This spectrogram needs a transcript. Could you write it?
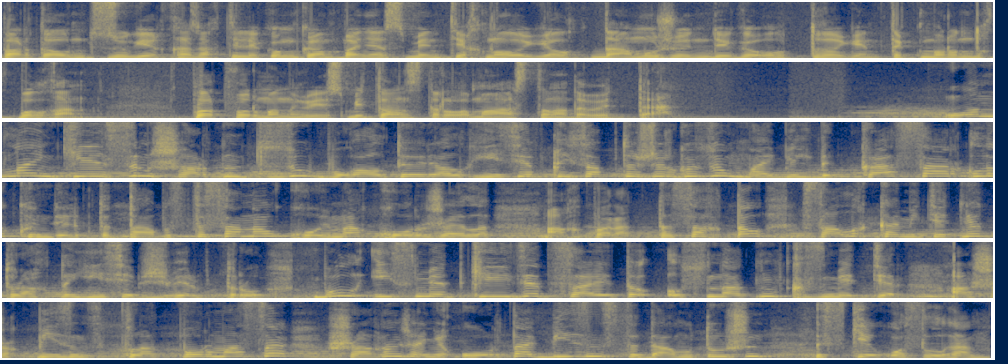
порталын түзуге Қазақ Телеком компаниясы мен технологиялық даму жөніндегі ұлттық агенттік мұрындық болған. Платформаның ресми таныстырылымы Астанада өтті. Онлайн келісім шартын түзу, бухгалтериялық есеп қисапты жүргізу, мобильдік касса арқылы күнделікті табысты санау, қойма қоры жайлы ақпаратты сақтау, салық комитетіне тұрақты есеп жіберіп тұру. Бұл Исмет KZ сайты ұсынатын қызметтер. Ашық бизнес платформасы шағын және орта бизнесті дамыту үшін іске қосылған.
